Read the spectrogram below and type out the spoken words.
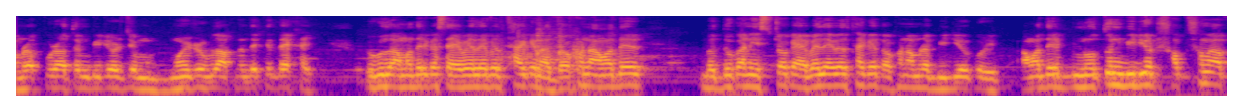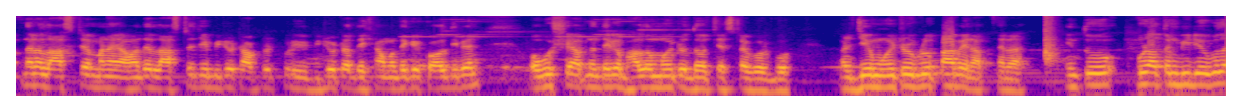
আমরা পুরাতন ভিডিওর যে মনিটরগুলো আপনাদেরকে দেখাই, ওগুলো আমাদের কাছে অ্যাভেলেবেল থাকে না। যখন আমাদের দোকানে স্টক অ্যাভেলেবেল থাকে, তখন আমরা ভিডিও করি। আমাদের নতুন ভিডিও সবসময় আপনারা লাস্টে মানে আমাদের লাস্টে যে ভিডিওটা আপলোড করি ভিডিওটা দেখে আমাদেরকে কল দিবেন। অবশ্যই আপনাদেরকে ভালো মনিটর দেওয়ার চেষ্টা করব। আর যে মনিটরগুলো পাবেন আপনারা। কিন্তু পুরাতন ভিডিওগুলো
